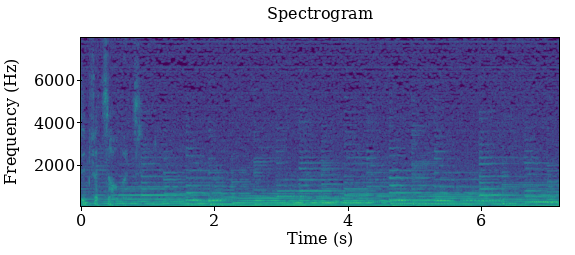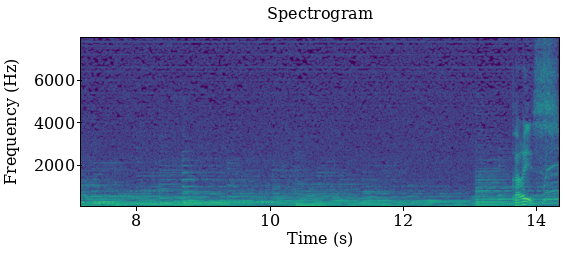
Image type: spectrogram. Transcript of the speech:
sind verzaubert. Paris.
